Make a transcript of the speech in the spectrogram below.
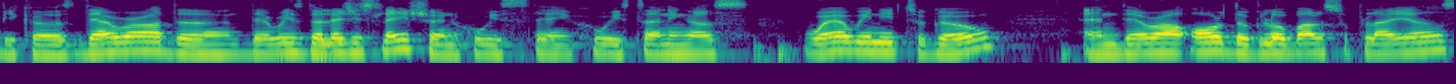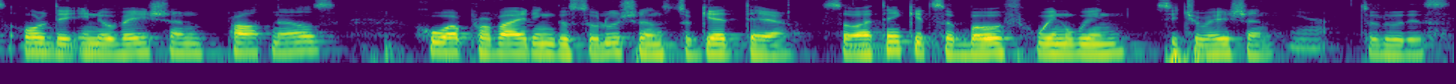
Because there are the there is the legislation who is saying who is telling us where we need to go, and there are all the global suppliers, all the innovation partners who are providing the solutions to get there. So I think it's a both win-win situation yeah. to do this.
